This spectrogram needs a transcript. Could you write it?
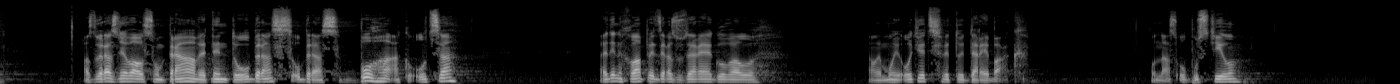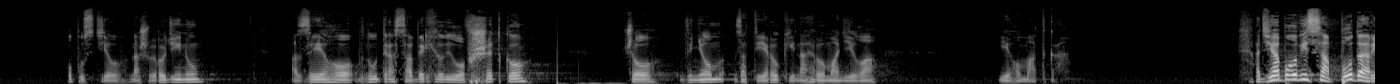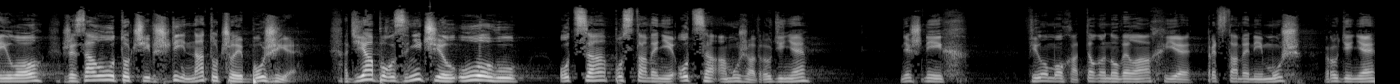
A zdôrazňoval som práve tento obraz, obraz Boha ako Otca. A jeden chlapec zrazu zareagoval, ale môj otec, to je darebák. On nás opustil, opustil našu rodinu a z jeho vnútra sa vrcholilo všetko, čo v ňom za tie roky nahromadila jeho matka. A diabolovi sa podarilo, že zaútočí vždy na to, čo je Božie – a diabol zničil úlohu otca, postavenie otca a muža v rodine. V dnešných filmoch a telenovelách je predstavený muž v rodine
